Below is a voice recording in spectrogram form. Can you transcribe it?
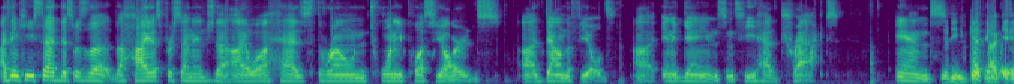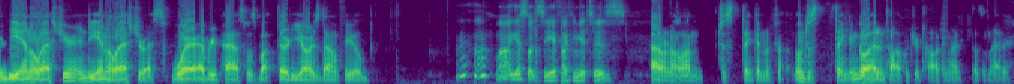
I think he said this was the the highest percentage that Iowa has thrown 20 plus yards uh, down the field uh, in a game since he had tracked. And Did he get not get Indiana last year? Indiana last year, I swear every pass was about thirty yards downfield. uh, well, I guess let's see if I can get to his. I don't know. I'm just thinking of. I'm just thinking. Go ahead and talk what you're talking. It doesn't matter.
